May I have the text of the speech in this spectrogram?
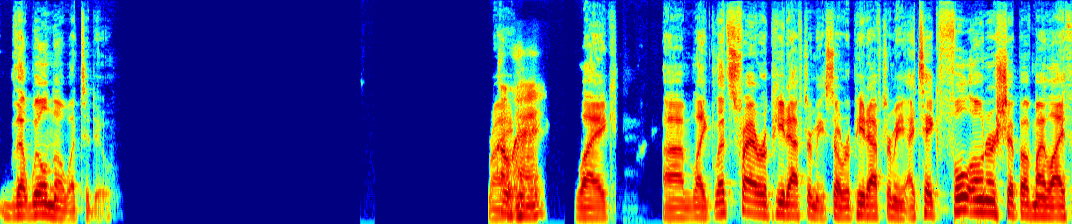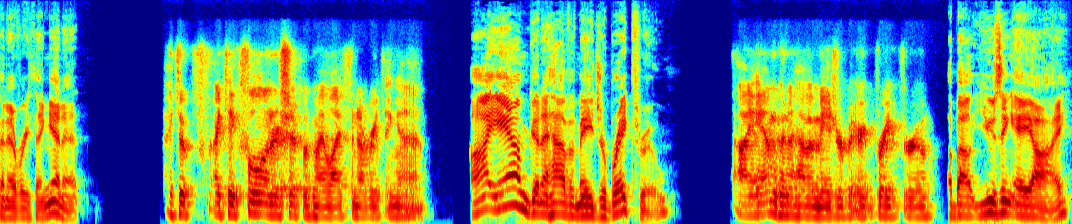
that will know what to do. Right? Okay. Like um, like let's try a repeat after me. So repeat after me. I take full ownership of my life and everything in it. I took I take full ownership of my life and everything in it. I am going to have a major breakthrough. I am going to have a major breakthrough about using AI.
